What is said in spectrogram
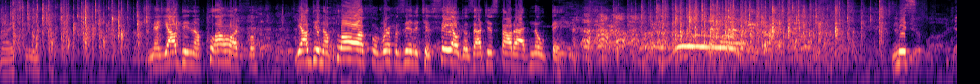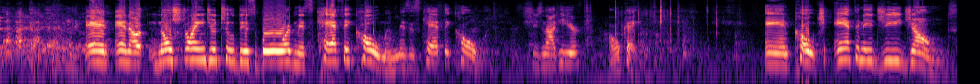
Nice to meet you. Now, y'all didn't applaud for, y'all didn't applaud for Representative Selders. I just thought I'd note that. Miss, and, and uh, no stranger to this board, Miss Kathy Coleman, Mrs. Kathy Coleman. She's not here? Okay. And Coach Anthony G. Jones.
